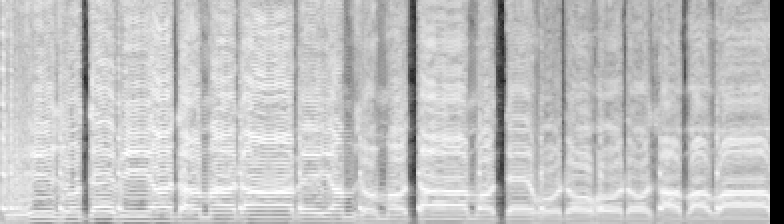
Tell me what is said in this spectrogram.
비소대비야다마라베염소 못다 못대 호로 호로 사바와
